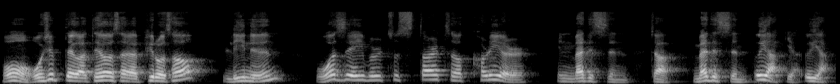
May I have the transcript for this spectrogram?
어, 50대가 되어서야 비로소 리는 was able to start a career in medicine. 자, medicine, 의학이야, 의학.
